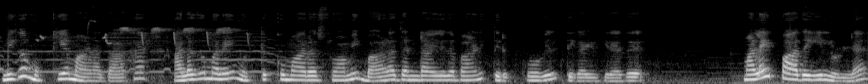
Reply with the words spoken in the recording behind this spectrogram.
மிக முக்கியமானதாக அழகுமலை முத்துக்குமார சுவாமி பாலதண்டாயுதபாணி திருக்கோவில் திகழ்கிறது. மலைப்பாதையில் உள்ள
